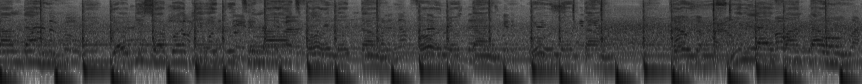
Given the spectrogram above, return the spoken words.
calm down.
